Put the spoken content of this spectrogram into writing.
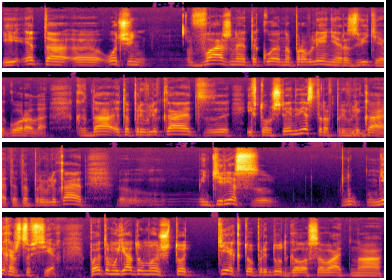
И это э, очень важное такое направление развития города, когда это привлекает, э, и в том числе инвесторов привлекает, mm-hmm. это привлекает э, интерес, э, ну, мне кажется, всех. Поэтому я думаю, что те, кто придут голосовать на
